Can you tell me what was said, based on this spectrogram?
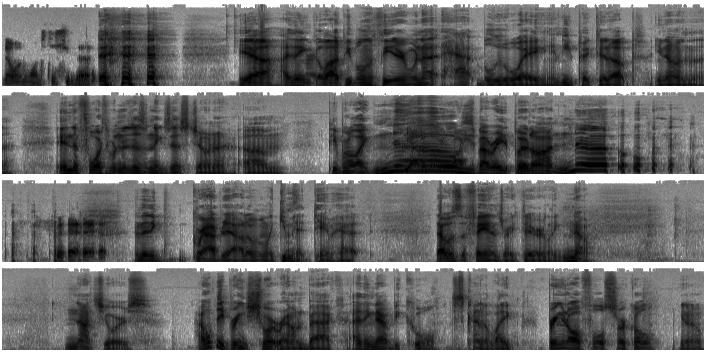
no one wants to see that. yeah, I think Right. a lot of people in the theater when that hat blew away and he picked it up, you know, in the in the fourth one it doesn't exist, Jonah. Um, people are like, "No, Yeah, I don't know what you're talking he's about ready to put it on." No. and then he grabbed it out of him like, "Give me that damn hat." That was the fans right there like, "No. Not yours." I hope they bring short round back. I think that would be cool. Just kind of like bring it all full circle, you know.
